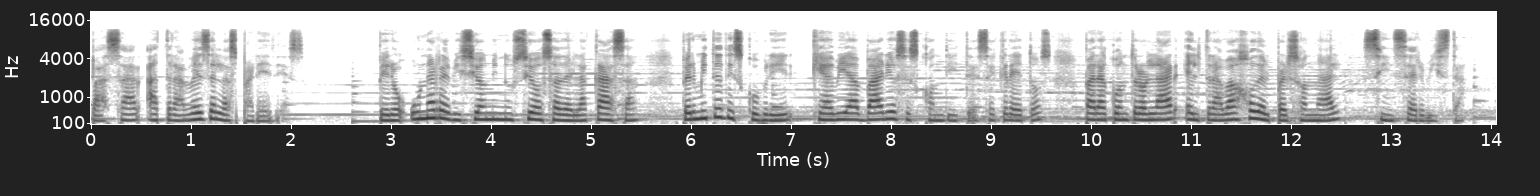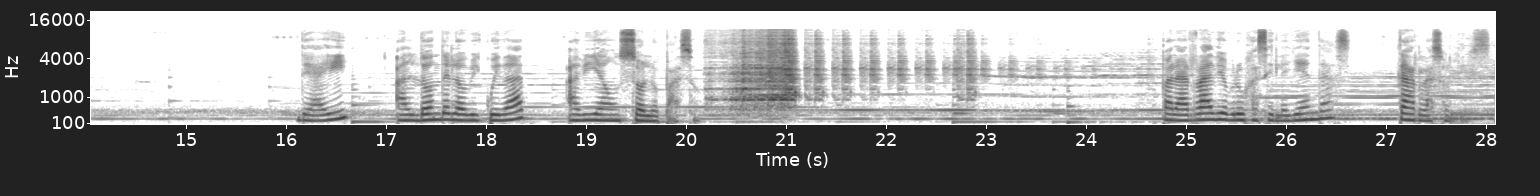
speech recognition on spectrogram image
pasar a través de las paredes, pero una revisión minuciosa de la casa permite descubrir que había varios escondites secretos para controlar el trabajo del personal sin ser vista. De ahí al don de la ubicuidad había un solo paso. Para Radio Brujas y Leyendas, Carla Solís.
